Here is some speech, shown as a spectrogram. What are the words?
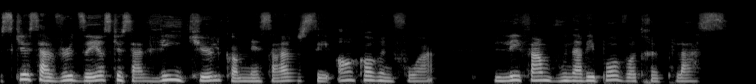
Ce que ça veut dire, ce que ça véhicule comme message, c'est encore une fois, les femmes, vous n'avez pas votre place.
